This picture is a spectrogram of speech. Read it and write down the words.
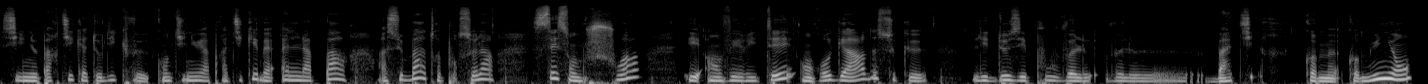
Si une partie catholique veut continuer à pratiquer, ben elle n'a pas à se battre pour cela. C'est son choix et en vérité, on regarde ce que les deux époux veulent, veulent bâtir comme, union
